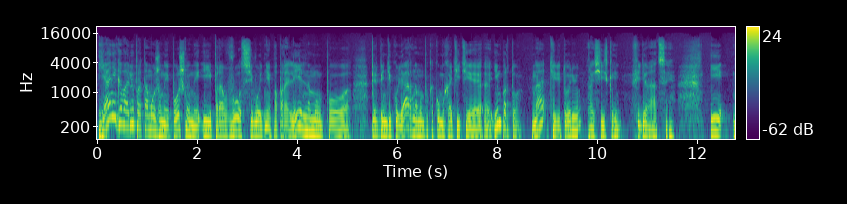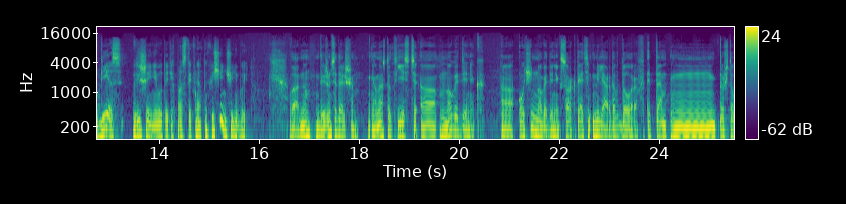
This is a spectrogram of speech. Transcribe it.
Я не говорю про таможенные пошлины и про ввоз сегодня по параллельному, по перпендикулярному, по какому хотите э, импорту на территорию Российской Федерации. И без решения вот этих простых внятных вещей ничего не будет. Ладно, движемся дальше. У нас тут есть э, много денег очень много денег, 45 миллиардов долларов. Это то, что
